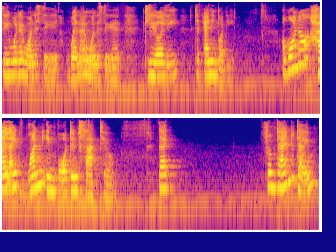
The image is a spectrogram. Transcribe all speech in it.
say what I want to say, when I want to say it, clearly to anybody. I want to highlight one important fact here that from time to time,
